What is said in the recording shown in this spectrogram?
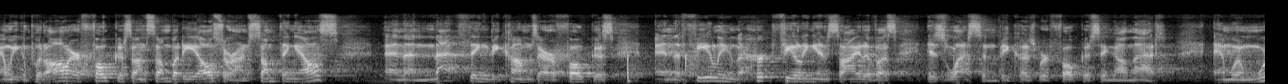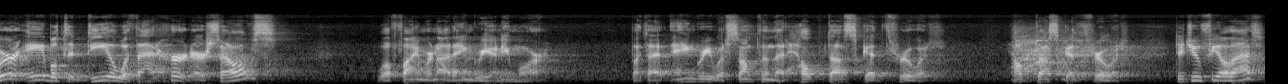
and we can put all our focus on somebody else or on something else, and then that thing becomes our focus, and the feeling, the hurt feeling inside of us is lessened because we're focusing on that. And when we're able to deal with that hurt ourselves, we'll find we're not angry anymore. But that angry was something that helped us get through it. Helped us get through it. Did you feel that?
